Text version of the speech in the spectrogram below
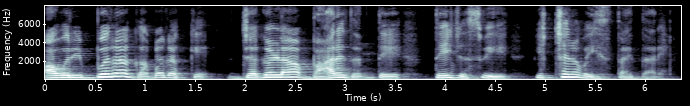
ಅವರಿಬ್ಬರ ಗಮನಕ್ಕೆ ಜಗಳ ಬಾರದಂತೆ ತೇಜಸ್ವಿ ಎಚ್ಚರ ವಹಿಸ್ತಾ ಇದ್ದಾರೆ.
